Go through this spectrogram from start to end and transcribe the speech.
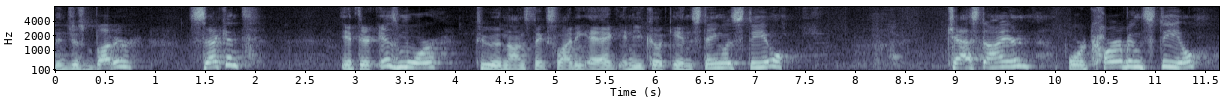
than just butter. Second, if there is more to a non-stick sliding egg and you cook in stainless steel, cast iron, or carbon steel,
